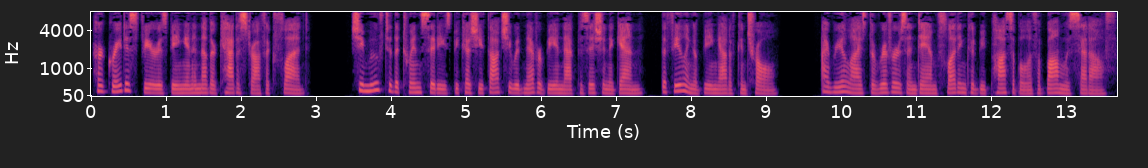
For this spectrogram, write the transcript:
Her greatest fear is being in another catastrophic flood. She moved to the Twin Cities because she thought she would never be in that position again, the feeling of being out of control. I realized the rivers and dam flooding could be possible if a bomb was set off.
